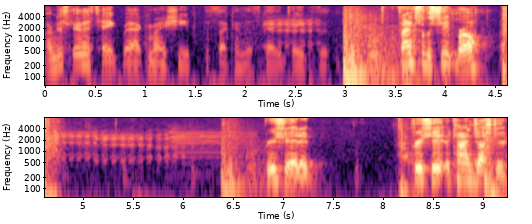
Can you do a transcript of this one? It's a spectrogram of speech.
I'm just gonna take back my sheep the second this guy takes it. Thanks for the sheep, bro. Appreciate it. Appreciate the kind gesture.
